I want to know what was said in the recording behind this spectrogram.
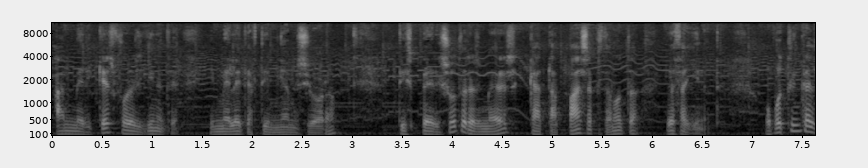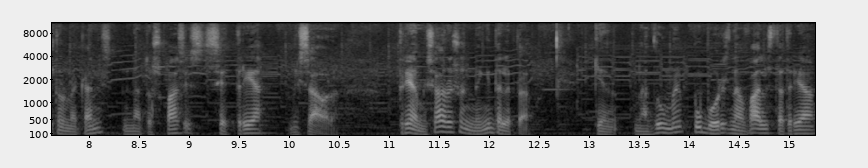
αν μερικές φορές γίνεται η μελέτη αυτή μια μισή ώρα, τις περισσότερες μέρες κατά πάσα πιθανότητα δεν θα γίνεται. Οπότε τι είναι καλύτερο να κάνεις, να το σπάσεις σε τρία μισά ώρα. Τρία μισά ώρα ίσον 90 λεπτά. Και να δούμε πού μπορείς να βάλεις τα τρία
